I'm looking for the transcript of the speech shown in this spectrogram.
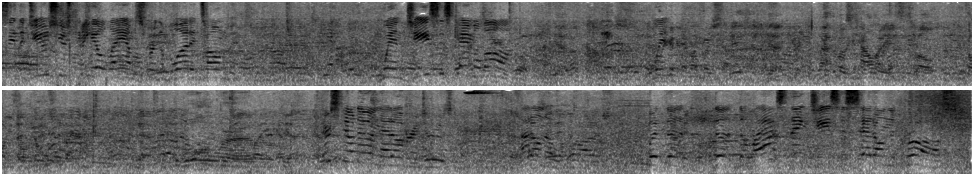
See, the Jews used to kill lambs for the blood atonement. When Jesus came along, when. The most calories as well. They're still doing that over in Jerusalem. I don't know. But the, the, the last thing Jesus said on the cross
